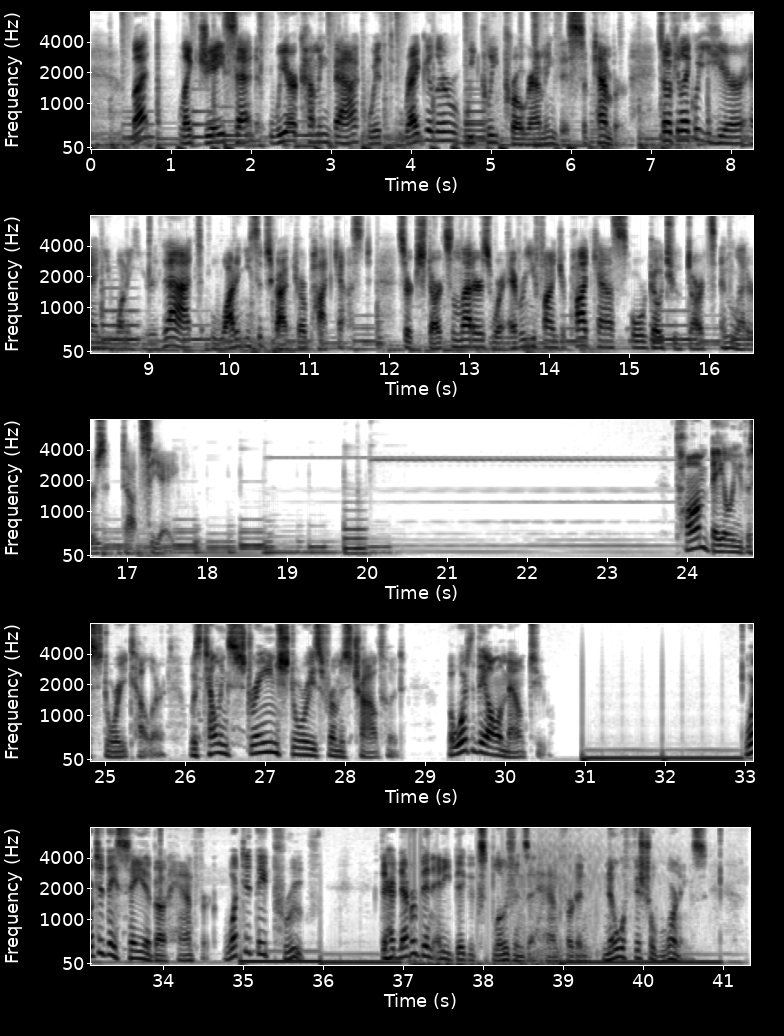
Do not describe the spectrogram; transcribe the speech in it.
But like Jay said, we are coming back with regular weekly programming this September. So if you like what you hear and you want to hear that, why don't you subscribe to our podcast? Search Darts and Letters wherever you find your podcasts or go to dartsandletters.ca. Tom Bailey, the storyteller, was telling strange stories from his childhood. But what did they all amount to? What did they say about Hanford? What did they prove? There had never been any big explosions at Hanford and no official warnings.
